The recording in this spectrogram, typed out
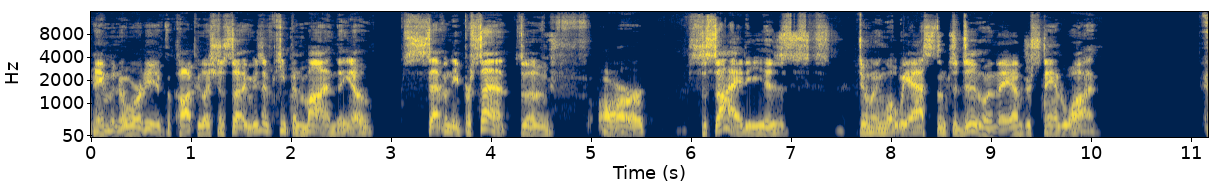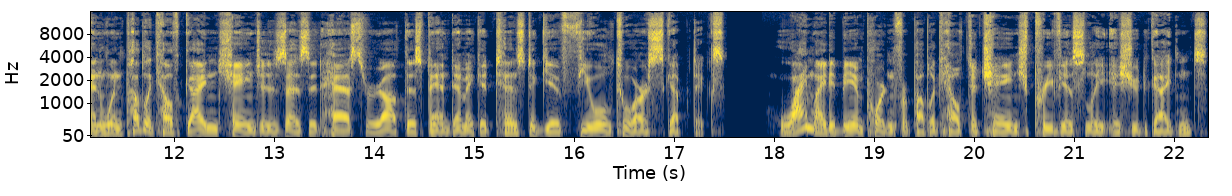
a minority of the population. So we have to keep in mind that, you know, 70% of our society is doing what we ask them to do and they understand why. And when public health guidance changes, as it has throughout this pandemic, it tends to give fuel to our skeptics. Why might it be important for public health to change previously issued guidance?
